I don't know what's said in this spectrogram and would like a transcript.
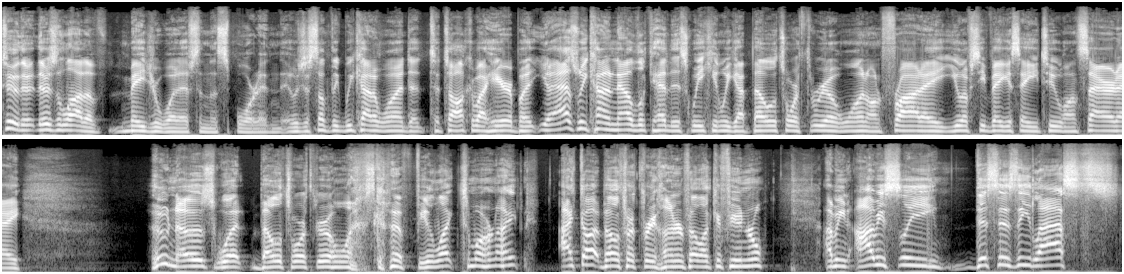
too, there, there's a lot of major what ifs in the sport, and it was just something we kind of wanted to, to, talk about here. But you know, as we kind of now look ahead this weekend, we got Bellator 301 on Friday, UFC Vegas 82 on Saturday. Who knows what Bellator 301 is going to feel like tomorrow night? I thought Bellator 300 felt like a funeral. I mean, obviously, this is the last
